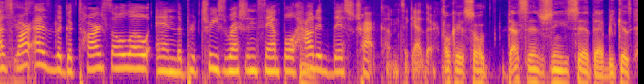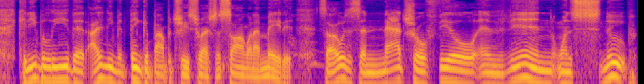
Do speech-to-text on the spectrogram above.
As far as the guitar solo and the Patrice Rushen sample, how mm. did this track come together? Okay, so that's interesting you said that because can you believe that I didn't even think about Patrice Rushen's song when I made it. So it was just a natural feel and then when Snoop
